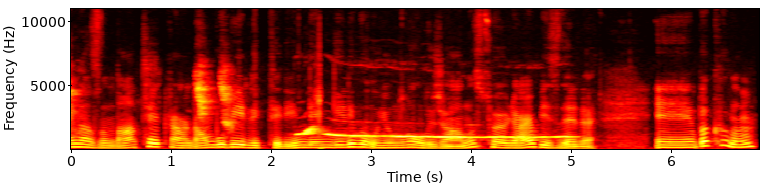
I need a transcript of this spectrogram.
en azından tekrardan bu birlikteliğin dengeli ve uyumlu olacağını söyler bizlere. E, bakalım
